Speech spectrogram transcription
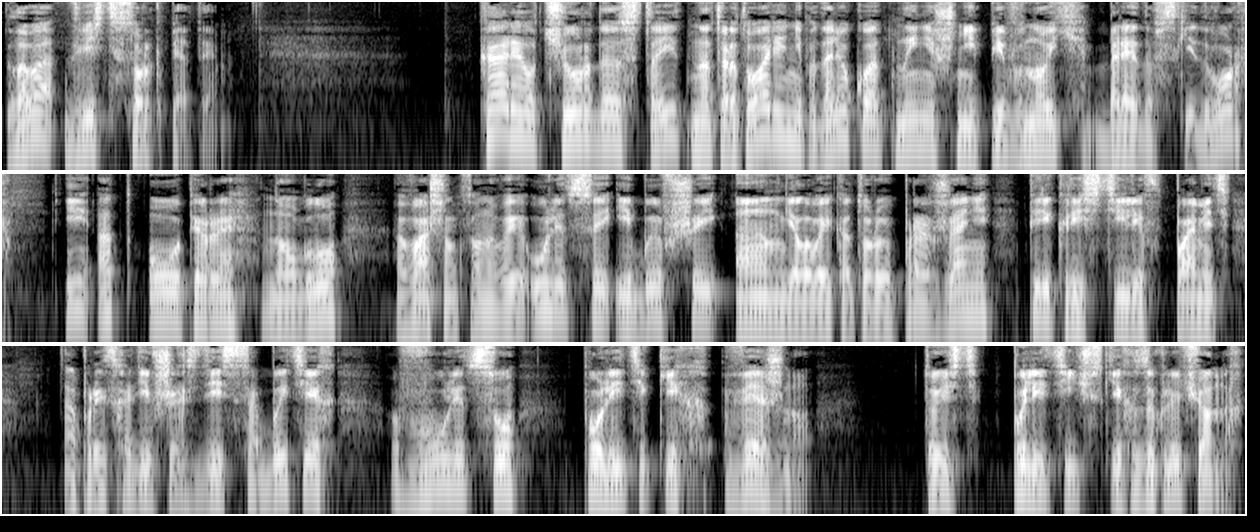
Глава 245. Карел Чурда стоит на тротуаре неподалеку от нынешней пивной Бредовский двор и от оперы на углу Вашингтоновой улицы и бывшей Ангеловой, которую прожане перекрестили в память о происходивших здесь событиях в улицу политиких Вежну, то есть политических заключенных,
